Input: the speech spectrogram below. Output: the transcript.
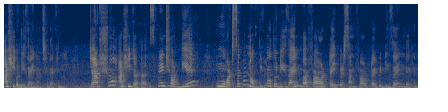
আশি ডিজাইন আছে দেখেন। চারশো আশি টাকা। স্ক্রিনশট দিয়ে ইমো হোয়াটসঅ্যাপে নক দিবেন মতো ডিজাইন বা ফ্লাওয়ার টাইপের সানফ্লাওয়ার টাইপের ডিজাইন দেখেন।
